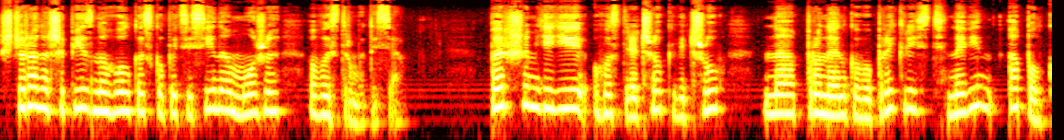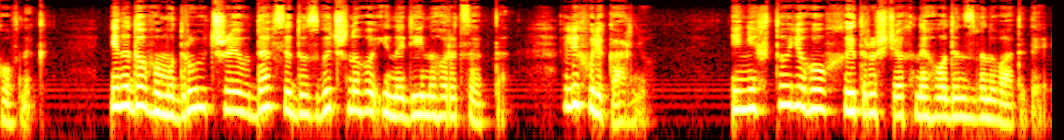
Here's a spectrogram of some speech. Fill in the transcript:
що рано чи пізно голка з копиці сіна може виструмитися. Першим її гострячок відчув на Проненкову прикрість не він, а полковник, і, недовго мудруючи, вдався до звичного і надійного рецепта ліг лікарню. І ніхто його в хитрощах не годен звинуватити.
